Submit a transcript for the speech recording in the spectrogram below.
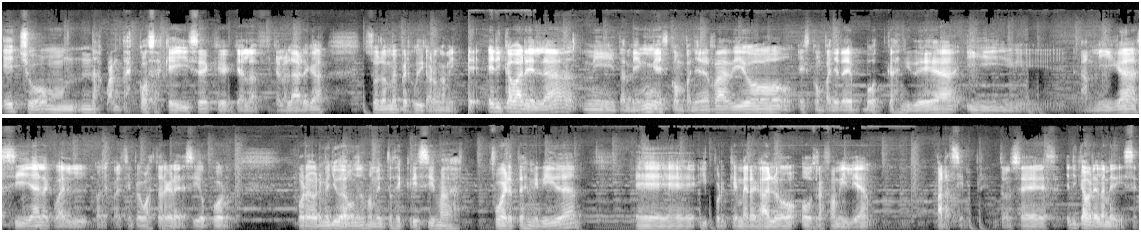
hecho unas cuantas cosas que hice que, que, a la, que, a la, larga solo me perjudicaron a mí. Erika Varela, mi también es compañera de radio, es compañera de podcast Ni Idea y amiga, sí, a la cual, con la cual siempre voy a estar agradecido por, por haberme ayudado en uno de los momentos de crisis más fuertes de mi vida eh, y porque me regaló otra familia para siempre. Entonces, Erika Gabriela me dice,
